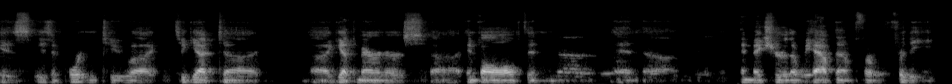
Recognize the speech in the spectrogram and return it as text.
is is important to to get get the Mariners involved and and and make sure that we have them for for the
